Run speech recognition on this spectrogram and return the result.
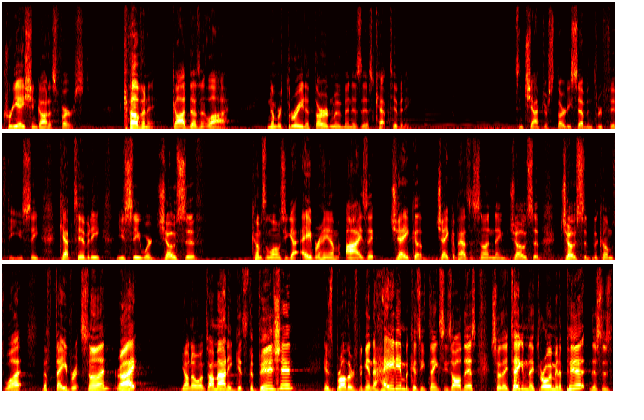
Creation, God is first. Covenant, God doesn't lie. Number three, the third movement is this captivity. It's in chapters 37 through 50. You see captivity, you see where Joseph comes along. So you got Abraham, Isaac, Jacob. Jacob has a son named Joseph. Joseph becomes what? The favorite son, right? Y'all know what I'm talking about? He gets the vision. His brothers begin to hate him because he thinks he's all this. So they take him, they throw him in a pit. This is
